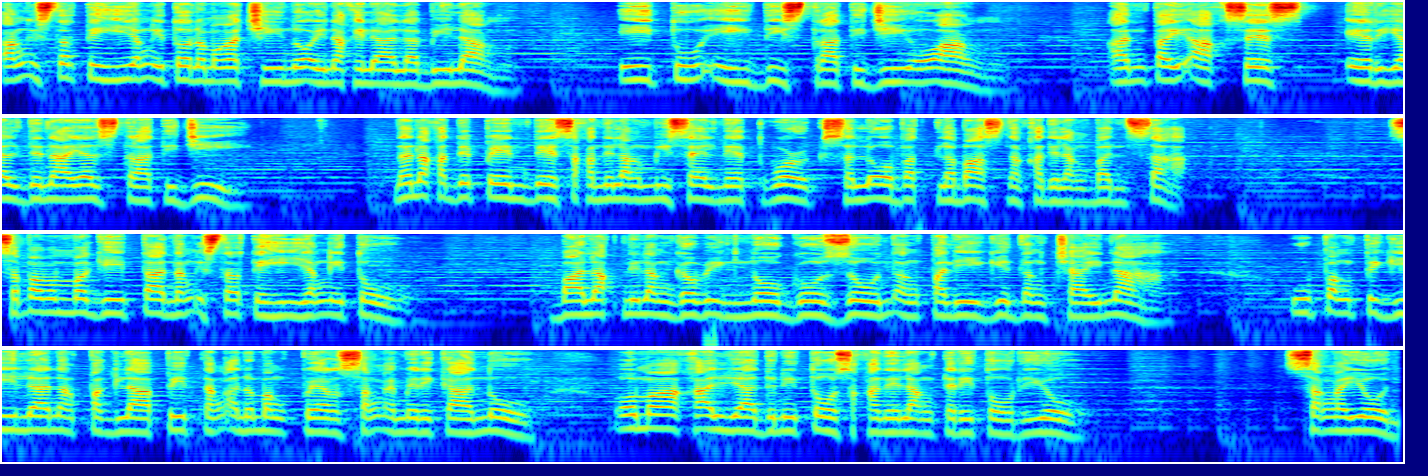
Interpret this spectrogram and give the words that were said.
Ang estratehiyang ito ng mga Chino ay nakilala bilang A2AD strategy o ang Anti-Access Aerial Denial Strategy na nakadepende sa kanilang missile network sa loob at labas ng kanilang bansa. Sa pamamagitan ng estratehiyang ito, balak nilang gawing no-go zone ang paligid ng China upang pigilan ang paglapit ng anumang pwersang Amerikano o mga kaalyado nito sa kanilang teritoryo. Sa ngayon,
